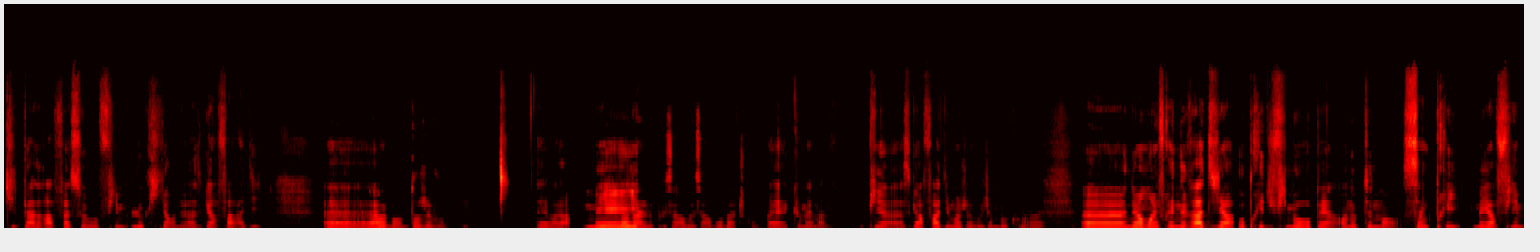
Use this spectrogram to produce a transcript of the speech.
qu'il perdra face au film Le Client de Asghar Farhadi. Euh, Ah ouais, mais en même temps j'avoue, Et voilà. Mais pas mal. C'est un, c'est un bon match quoi. Ouais, quand même. hein. Et puis euh, Asghar Farhadi, moi j'avoue, j'aime beaucoup. hein. Ouais. Euh, néanmoins, il fera une radia au prix du film européen en obtenant 5 prix meilleur film,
